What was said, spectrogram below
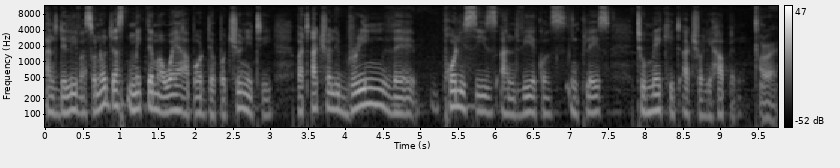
and deliver. So not just make them aware about the opportunity, but actually bring the policies and vehicles in place to make it actually happen. All right.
